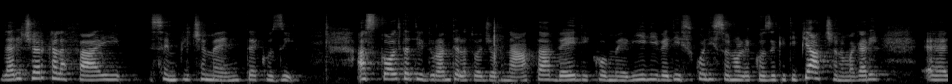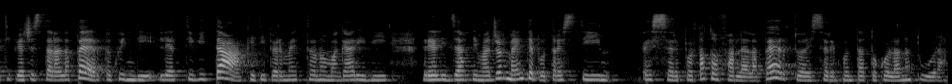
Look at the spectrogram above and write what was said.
La ricerca la fai semplicemente così ascoltati durante la tua giornata, vedi come vivi, vedi quali sono le cose che ti piacciono, magari eh, ti piace stare all'aperto, quindi le attività che ti permettono magari di realizzarti maggiormente potresti essere portato a farle all'aperto, a essere in contatto con la natura.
